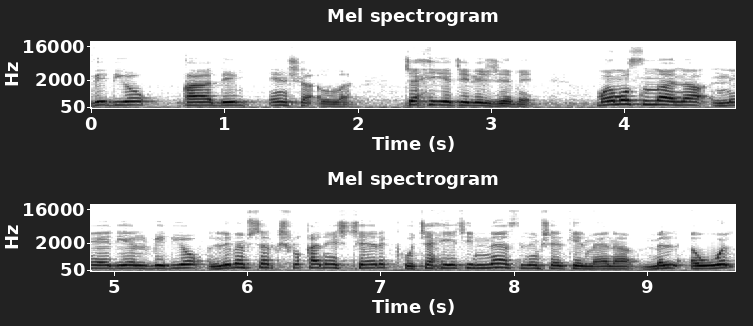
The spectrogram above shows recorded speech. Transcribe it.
فيديو قادم إن شاء الله. تحياتي للجميع. المهم وصلنا هنا النهايه ديال الفيديو. اللي ما مشاركش في القناة يشترك وتحياتي للناس اللي مشاركين معنا من الأول.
